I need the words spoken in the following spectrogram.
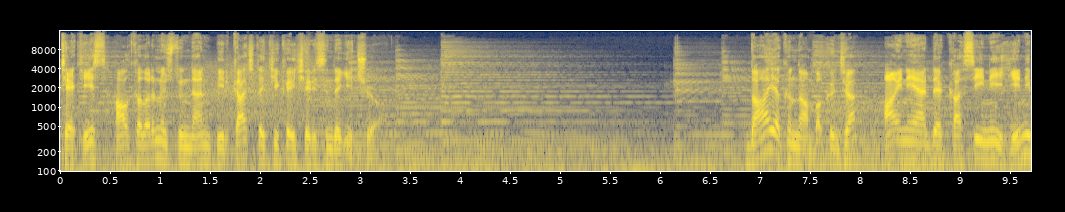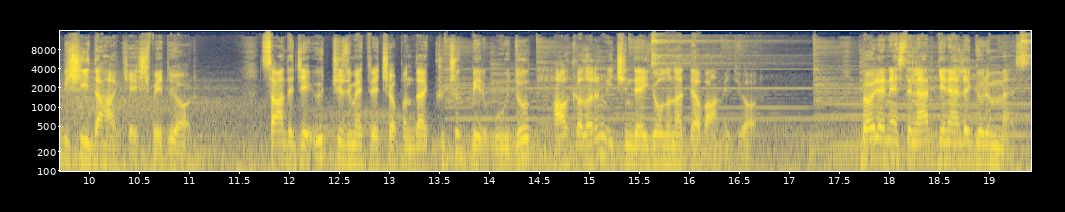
Tetis halkaların üstünden birkaç dakika içerisinde geçiyor. Daha yakından bakınca aynı yerde Cassini yeni bir şey daha keşfediyor. Sadece 300 metre çapında küçük bir uydu halkaların içinde yoluna devam ediyor. Böyle nesneler genelde görünmez.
